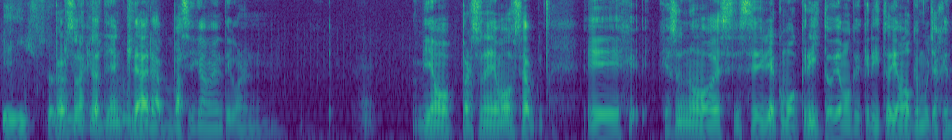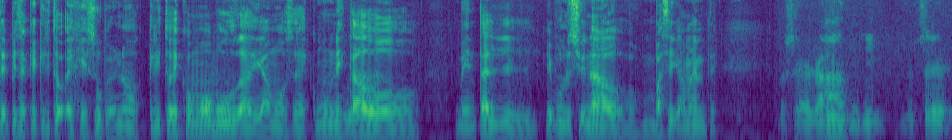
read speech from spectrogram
qué hizo. personas que la tenían clara, básicamente, con, ¿eh? digamos, personas, digamos, o sea, eh, Je- Jesús no, es- se diría como Cristo, digamos, que Cristo, digamos, que mucha gente piensa que Cristo es Jesús, pero no, Cristo es como Buda, digamos, es como un estado mental evolucionado, básicamente. O sea, Gandhi, no sé,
